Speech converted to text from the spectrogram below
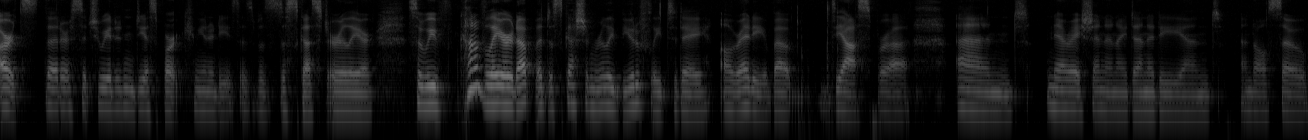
arts that are situated in diasporic communities, as was discussed earlier. So we've kind of layered up a discussion really beautifully today already about diaspora and narration and identity and and also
